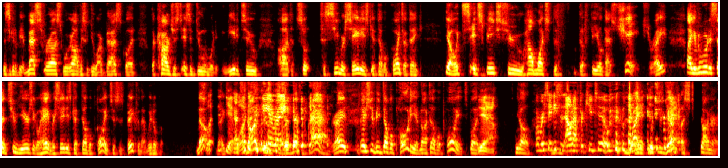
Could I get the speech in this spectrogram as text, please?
this is going to be a mess for us we're obviously do our best but the car just isn't doing what we needed to uh to, so to see mercedes get double points i think you know it's it speaks to how much the the field has changed right like if we would have said two years ago hey mercedes got double points this is big for them we don't no like, Yeah, that's what? not good. Yeah, right? that's bad right they should be double podium not double points but Yeah, you know Or Mercedes is out after Q2. right which is again a stunner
